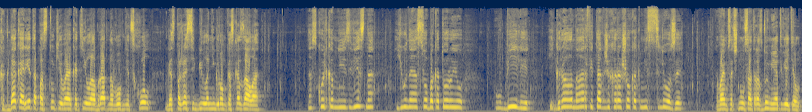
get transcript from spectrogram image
Когда карета, постукивая, катила обратно в Овнец-холл, госпожа Сибилла негромко сказала. «Насколько мне известно, юная особа, которую убили, играла на арфе так же хорошо, как мисс Слезы». Ваймс очнулся от раздумий и ответил.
